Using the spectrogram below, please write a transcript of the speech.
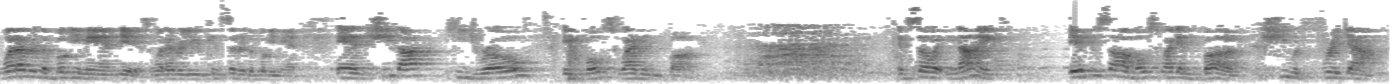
whatever the boogeyman is, whatever you consider the boogeyman. And she thought he drove a Volkswagen bug. And so at night, if he saw a Volkswagen bug, she would freak out.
